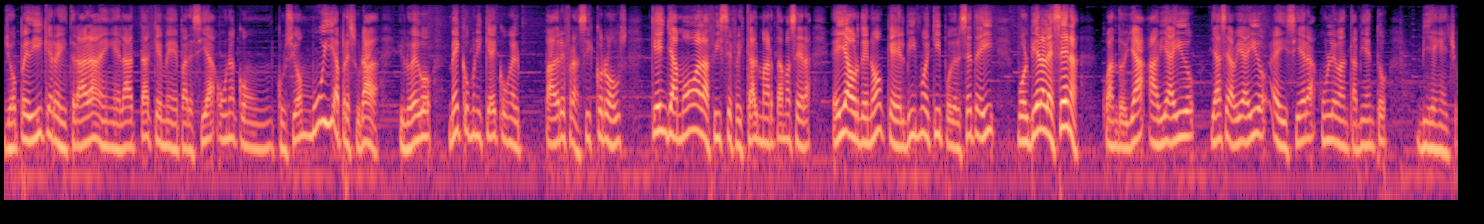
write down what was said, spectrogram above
Yo pedí que registrara en el acta que me parecía una conclusión muy apresurada y luego me comuniqué con el padre Francisco Rose, quien llamó a la vicefiscal Marta Macera. Ella ordenó que el mismo equipo del CTI volviera a la escena cuando ya había ido, ya se había ido e hiciera un levantamiento bien hecho.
